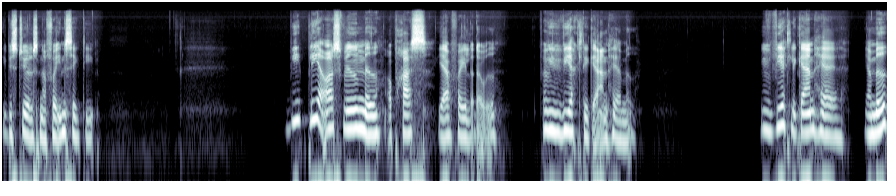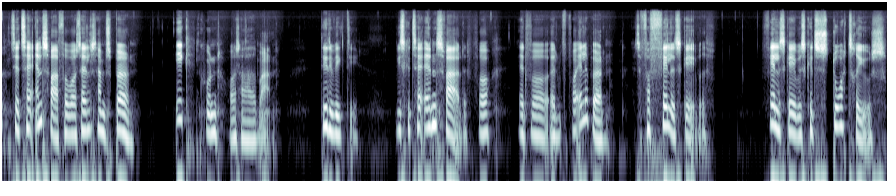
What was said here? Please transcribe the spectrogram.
i bestyrelsen og få indsigt i. Vi bliver også ved med at presse jer forældre derude, for vi vil virkelig gerne have jer med. Vi vil virkelig gerne have jer med til at tage ansvar for vores allesammens børn. Ikke kun vores eget barn. Det er det vigtige. Vi skal tage ansvaret for, at for, at for alle børn, altså for fællesskabet. Fællesskabet skal stortrives.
